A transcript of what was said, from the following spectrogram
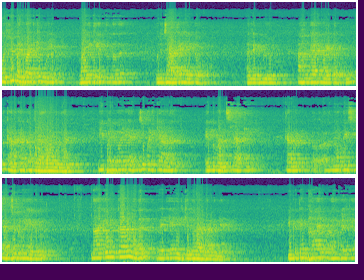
ഒരു പരിപാടിക്ക് പോലും വൈകി എത്തുന്നത് ഒരു ജാതയായിട്ടോ അല്ലെങ്കിൽ ഒരു അഹങ്കാരമായിട്ടോ ഒന്നും കണക്കാക്കാത്ത ഒരാളാണ് ഞാൻ. ഈ പരിപാടി അഞ്ചു മണിക്കാണ് എന്ന് മനസ്സിലാക്കി. കാരണം നോട്ടീസിൽ അഞ്ചു മണിയായിരുന്നു. നാലേ മുക്കാൽ മുതൽ റെഡിയായി ഇരിക്കുന്ന ഒരാളാണ് ഞാൻ. ഇവിടുത്തെ ഭാരവാഹികൾക്ക്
